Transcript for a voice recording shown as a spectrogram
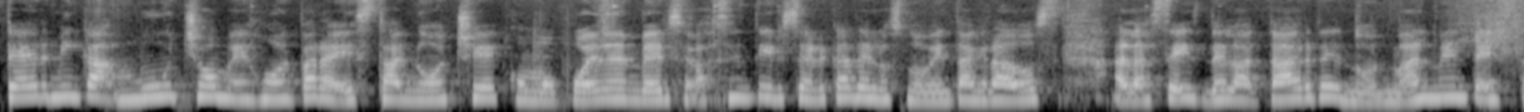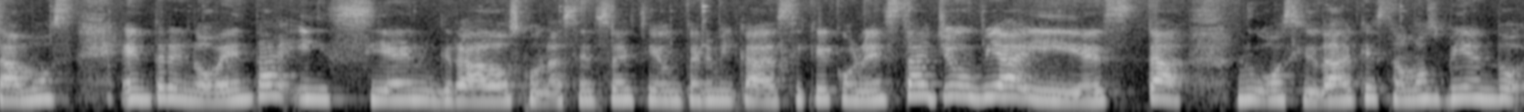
térmica, mucho mejor para esta noche. Como pueden ver, se va a sentir cerca de los 90 grados a las 6 de la tarde. Normalmente estamos entre 90 y 100 grados con la sensación térmica, así que con esta lluvia y esta nubosidad que estamos viendo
